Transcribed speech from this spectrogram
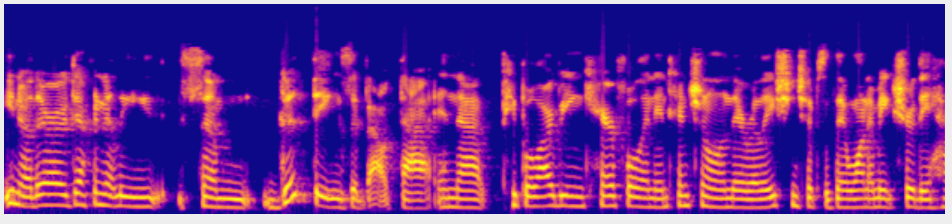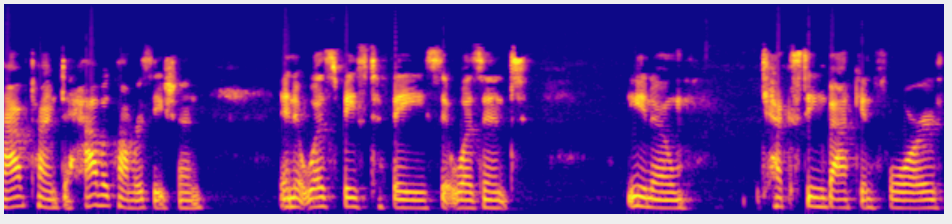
you know, there are definitely some good things about that, in that people are being careful and intentional in their relationships if they want to make sure they have time to have a conversation. And it was face to face, it wasn't, you know, texting back and forth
